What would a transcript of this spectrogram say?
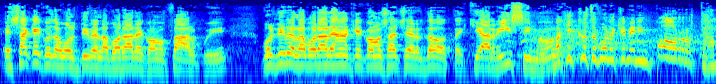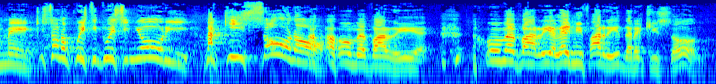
E sa che cosa vuol dire lavorare con Falqui? Vuol dire lavorare anche con un sacerdote, chiarissimo? Ma che cosa vuole che me ne importa a me? Chi sono questi due signori? Ma chi sono? Come fa rie? Come fa rie? Lei mi fa ridere, chi sono?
